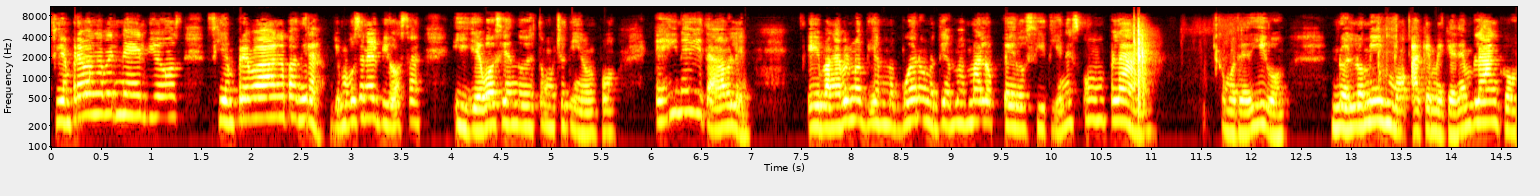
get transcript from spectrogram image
Siempre van a haber nervios, siempre van a... Mira, yo me puse nerviosa y llevo haciendo esto mucho tiempo. Es inevitable. Eh, van a haber unos días más buenos, unos días más malos, pero si tienes un plan, como te digo, no es lo mismo a que me quede en blanco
